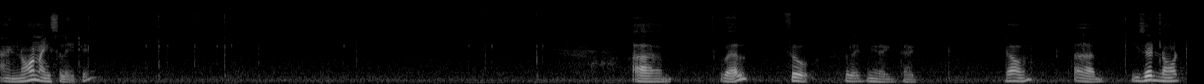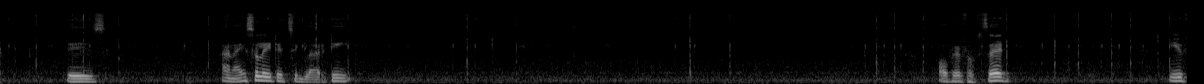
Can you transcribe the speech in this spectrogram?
and non-isolated. Uh, well so so let me write that down. Uh, z naught is an isolated singularity. Of f of z if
